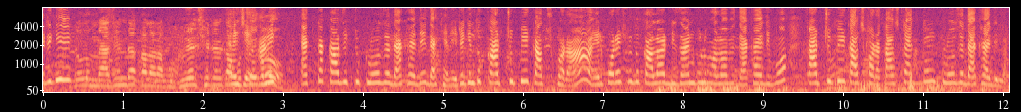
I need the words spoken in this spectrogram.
এটা কি হলো ম্যাজেন্ডা কালার আপু ডুয়েল শেডের কাপড় তো আমি একটা কাজ একটু ক্লোজে দেখায় দিই দেখেন এটা কিন্তু কাঠচুপির কাজ করা? এরপরে শুধু কালার ডিজাইনগুলো ভালোভাবে দেখায় দিব কাঠচুপির কাজ করা কাজটা একদম ক্লোজে দেখায় দিলাম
